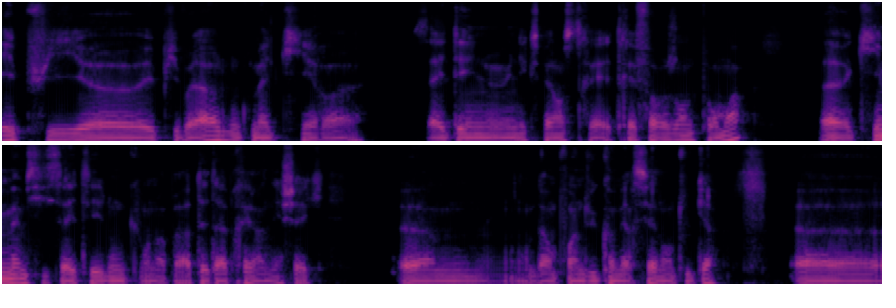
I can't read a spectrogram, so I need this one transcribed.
Et puis euh, et puis voilà donc Malkir euh, ça a été une, expérience très très forgeante pour moi euh, qui même si ça a été donc on en parlera peut-être après un échec euh, d'un point de vue commercial en tout cas, euh,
